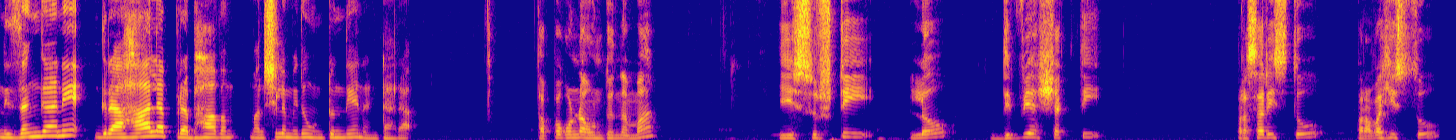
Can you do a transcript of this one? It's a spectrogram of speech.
నిజంగానే గ్రహాల ప్రభావం మనుషుల మీద ఉంటుంది అని అంటారా? తప్పకుండా ఉంటుందమ్మా. ఈ సృష్టిలో దివ్య శక్తి ప్రసరిస్తూ ప్రవహిస్తూ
